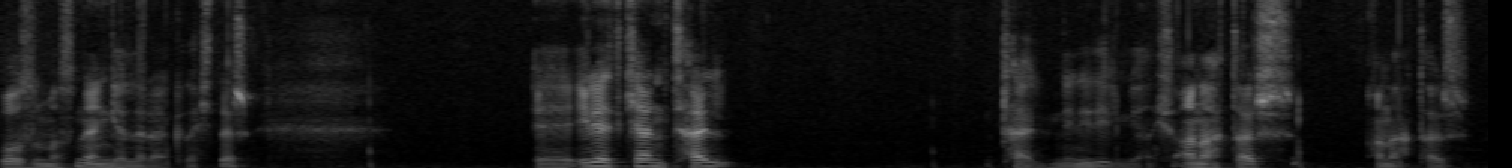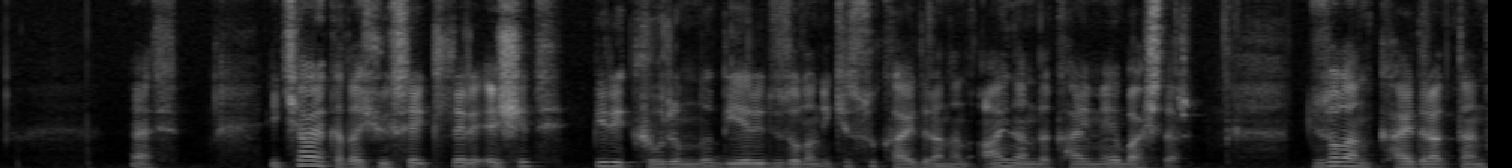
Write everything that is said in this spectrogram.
bozulmasını engeller arkadaşlar. E, iletken tel tel ne diyelim yani işte anahtar anahtar. Evet. İki arkadaş yükseklikleri eşit biri kıvrımlı, diğeri düz olan iki su kaydıranın aynı anda kaymaya başlar. Düz olan kaydıraktan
